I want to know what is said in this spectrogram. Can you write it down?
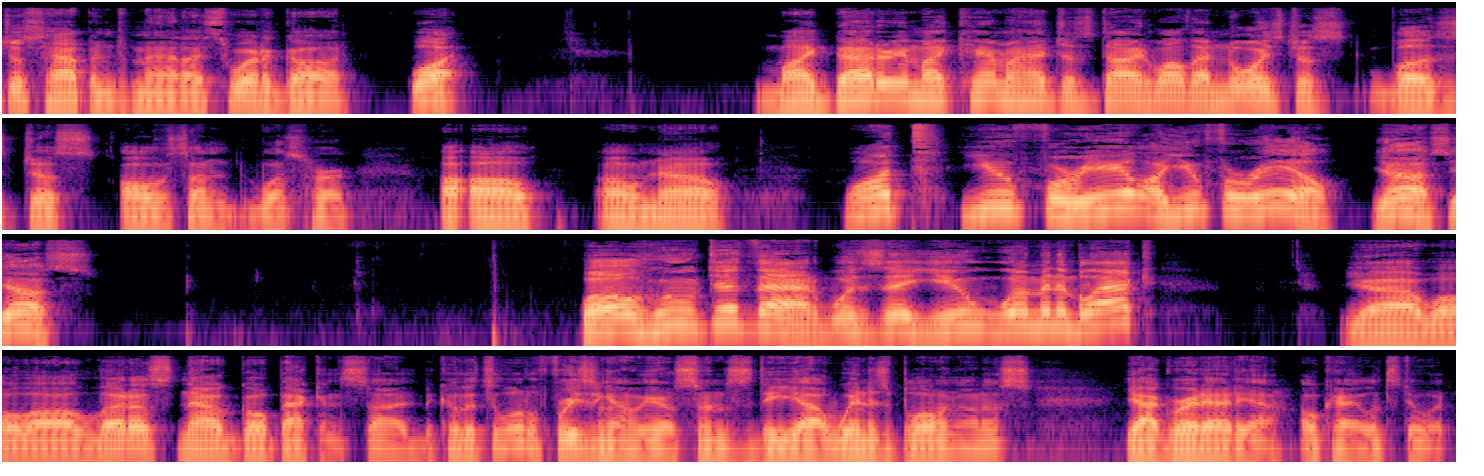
just happened, man. I swear to God. What? My battery in my camera had just died while that noise just was just all of a sudden was heard. Uh oh. Oh no. What? You for real? Are you for real? Yes, yes. Well, who did that? Was it you, woman in black? Yeah, well, uh, let us now go back inside because it's a little freezing out here since the uh, wind is blowing on us. Yeah, great idea. Okay, let's do it.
